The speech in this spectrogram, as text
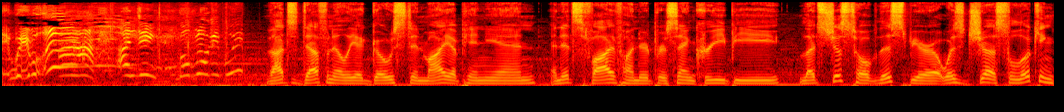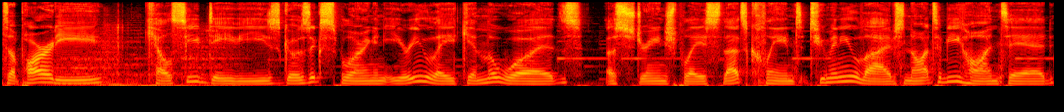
Ibu-ibu. Ah, anjing, goblok ibu. That's definitely a ghost in my opinion, and it's 500% creepy. Let's just hope this spirit was just looking to party. Kelsey Davies goes exploring an eerie lake in the woods. A strange place that's claimed too many lives not to be haunted.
